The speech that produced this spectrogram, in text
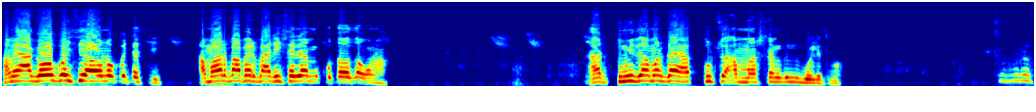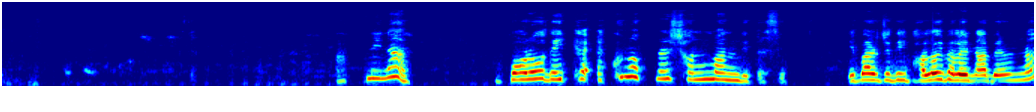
আমি আগেও কইছি এখনও কইতাছি। আমার বাপের বাড়ি ছেড়ে আমি কোথাও যাব না। আর তুমি যে আমার গায়ে হাত তুলছো আম্মা আসলে আমি কিন্তু বলে দেবো। তোর আপনি না বড় দেখা এখনও আপনার সম্মান দিতেছে। এবার যদি ভালোই ভালোই না বেরোন না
